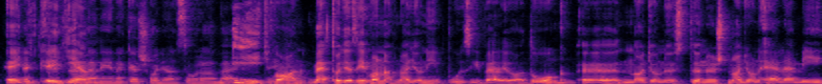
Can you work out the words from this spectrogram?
egy, Egy egy, ilyen énekes hogyan szólal meg? így Igen. van, mert hogy azért vannak nagyon impulzív előadók, ö, nagyon ösztönös, nagyon elemi.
